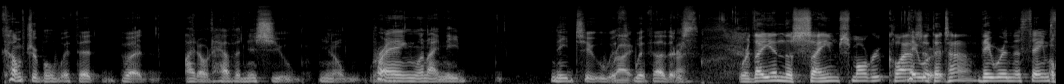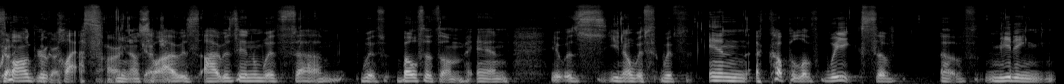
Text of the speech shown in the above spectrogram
comfortable with it, but I don't have an issue, you know, praying when I need need to with, Right, with others. Were they in the same small group class were at that time? They were in the same Okay, small group okay. class. Right, you know, so. I was I was in with um, with both of them, and it was you know with within a couple of weeks of of meeting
